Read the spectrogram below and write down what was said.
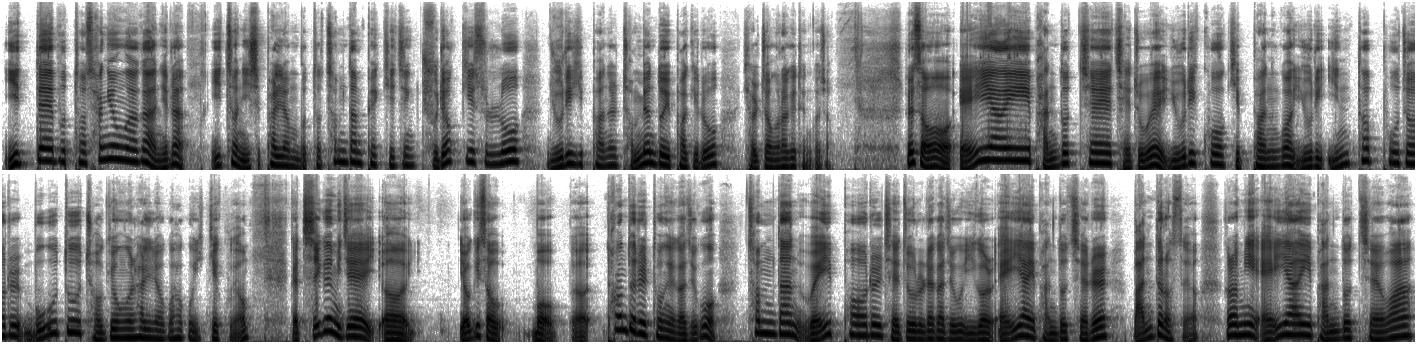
이때부터 상용화가 아니라 2028년부터 첨단 패키징 주력 기술로 유리 기판을 전면 도입하기로 결정을 하게 된 거죠. 그래서 AI 반도체 제조에 유리코어 기판과 유리 인터포저를 모두 적용을 하려고 하고 있겠고요. 그러니까 지금 이제 어 여기서 뭐 어, 파운드를 통해 가지고 첨단 웨이퍼를 제조를 해 가지고 이걸 AI 반도체를 만들었어요. 그럼 이 AI 반도체와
